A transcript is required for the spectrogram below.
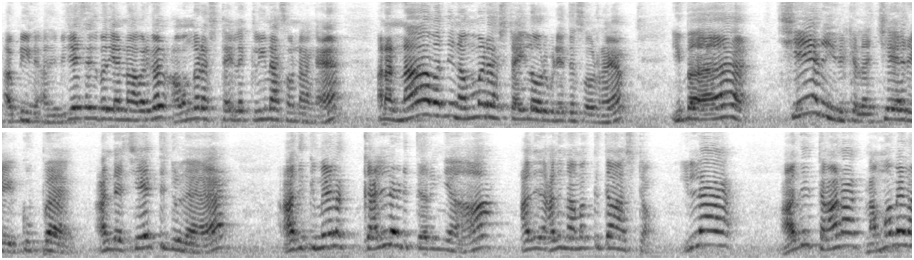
அப்படின்னு. அது விஜய் சேதுபதி அண்ணா அவர்கள் அவங்களோட ஸ்டைல கிளீனா சொன்னாங்க. ஆனா நான் வந்து நம்மட ஸ்டைல ஒரு விடயத்தை சொல்றேன். இப்ப சேரு இருக்குல்ல சேரு குப்பை. அந்த சேத்துக்குள்ள அதுக்கு மேல கல் எடுத்தறிஞ்சா அது அது நமக்கு தான் அஷ்டம் இல்லை அது தானா நம்ம மேல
